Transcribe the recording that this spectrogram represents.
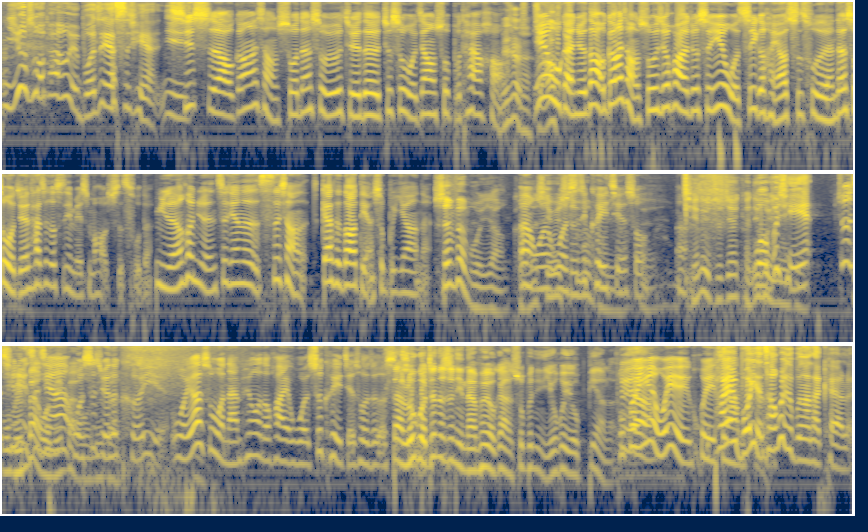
你就说潘玮柏这件事情，你其实啊，我刚刚想说，但是我又觉得就是我这样说不太好没，事，因为我感觉到我刚刚想说一句话，就是因为我是一个很要吃醋的人，但是我觉得他这个事情没什么好吃醋的。女人和女人之间的思想 get 到点是不一样的，身份不一样，嗯我我是可以接受嗯情侣之间肯定我不行。就是情侣之间，我是觉得可以。我要是我男朋友的话，我是可以接受这个事情。但如果真的是你男朋友干，说不定你又会又变了。不会，因为我也会这潘玮柏演唱会都不让他开了。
